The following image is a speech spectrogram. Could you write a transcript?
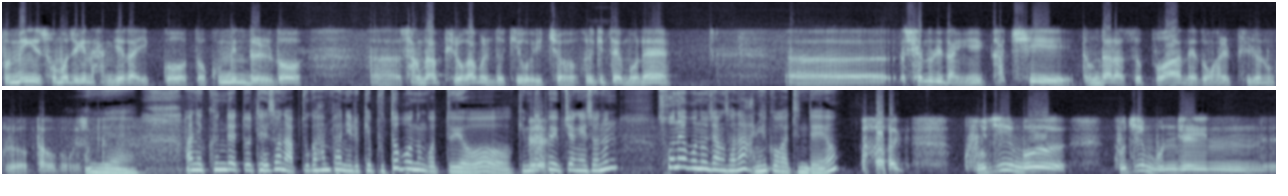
분명히 소모적인 한계가 있고 또 국민들도 어, 상당한 피로감을 느끼고 있죠. 그렇기 때문에 어, 새누리당이 같이 덩달아서 부하 내동할 필요는 그리 없다고 보고 있습니다. 예. 아니 근데 또 대선 앞두고 한 판 이렇게 붙어보는 것도요. 김 네. 대표 입장에서는 손해 보는 장사는 아닐 것 같은데요. 굳이 뭐 굳이 문재인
